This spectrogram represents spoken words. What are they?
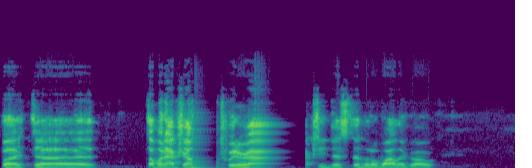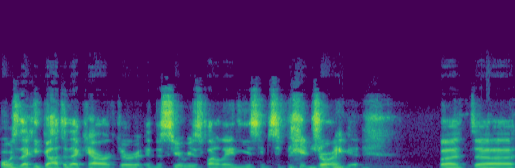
But uh, someone actually on Twitter actually just a little while ago posted that he got to that character in the series finally, and he seems to be enjoying it. But uh,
